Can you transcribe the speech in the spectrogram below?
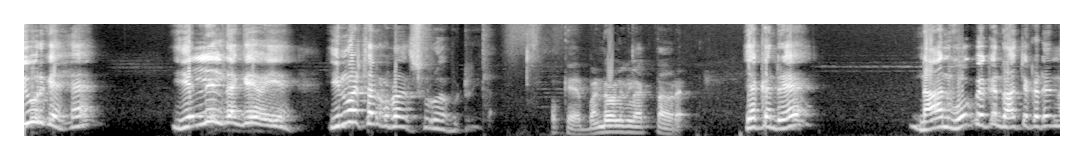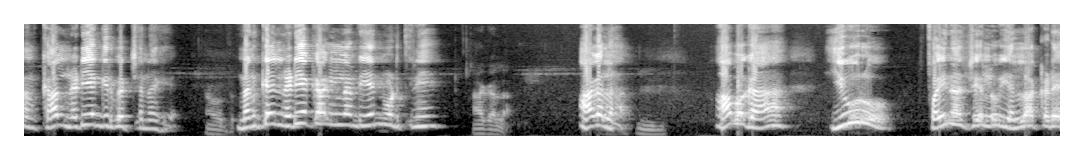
ಇವ್ರಿಗೆ ಎಲ್ಲಿಲ್ದಂಗೆ ಇನ್ವೆಸ್ಟರ್ಗಳು ಶುರು ಆಗ್ಬಿಟ್ರು ಓಕೆ ಓಕೆ ಬಂಡವಾಳಗಳಾಗ್ತಾವ್ರೆ ಯಾಕಂದರೆ ನಾನು ಹೋಗ್ಬೇಕಂದ್ರೆ ಆಚೆ ಕಡೆ ನನ್ನ ಕಾಲು ನಡಿಯಂಗಿರ್ಬೇಕು ಚೆನ್ನಾಗಿ. ಹೌದು. ನನ್ನ ಕೈಲಿ ನಡಿಯೋಕ್ಕಾಗಲಿಲ್ಲ ಅಂದ್ರೆ ಏನು ನೋಡ್ತೀನಿ? ಆಗಲ್ಲ. ಆಗಲ್ಲ. ಆವಾಗ ಇವರು ಫೈನಾನ್ಷಿಯಲ್ಲು ಎಲ್ಲ ಕಡೆ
